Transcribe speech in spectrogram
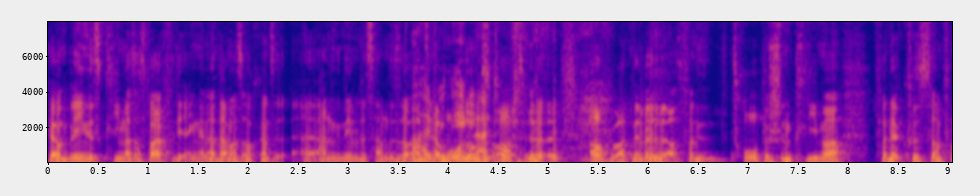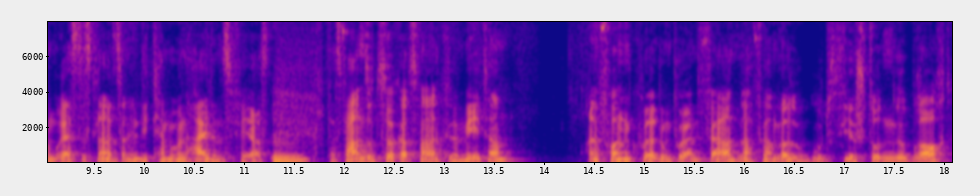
Ja, und wegen des Klimas, das war ja für die Engländer damals auch ganz äh, angenehm, das haben sie so war als halt Erholungsort äh, äh, aufgebaut. Ne? Wenn du von diesem tropischen Klima von der Küste und vom Rest des Landes dann in die Cameron Highlands fährst. Mhm. Das waren so circa 200 Kilometer äh, von Kuala Lumpur entfernt. Dafür haben wir so gut vier Stunden gebraucht.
